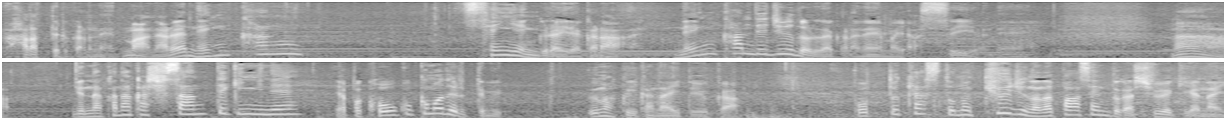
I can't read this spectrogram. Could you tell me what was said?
払ってるからね。まああれは年間1000円ぐらいだから年間で10ドルだからね、まあ、安いよね。まあでなかなか資産的にねやっぱ広告モデルってうまくいかないというかポッドキャストの97%が収益がない、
